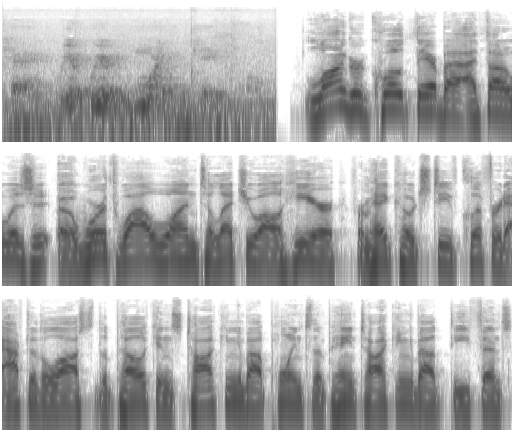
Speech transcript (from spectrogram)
okay? We're, we're more than capable longer quote there, but I thought it was a, worthwhile one to let you all hear from head coach Steve Clifford after the loss to the Pelicans, talking about points in the paint, talking about defense,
